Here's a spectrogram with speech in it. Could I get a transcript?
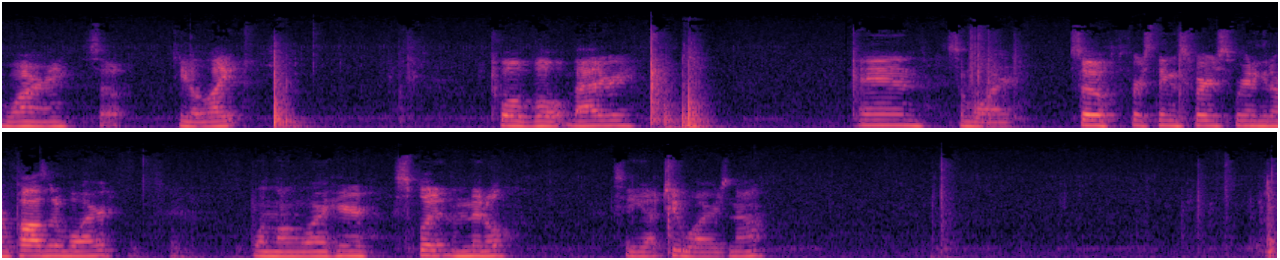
wiring. So need a light, 12 volt battery, and some wire. So first things first, we're gonna get our positive wire. One long wire here, split it in the middle. So you got two wires now. Then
